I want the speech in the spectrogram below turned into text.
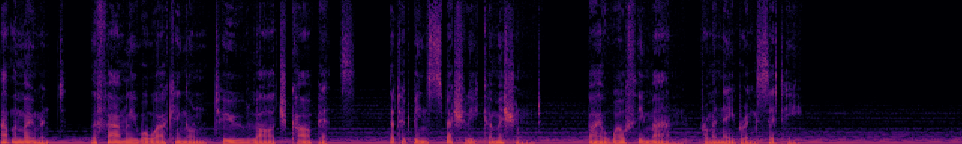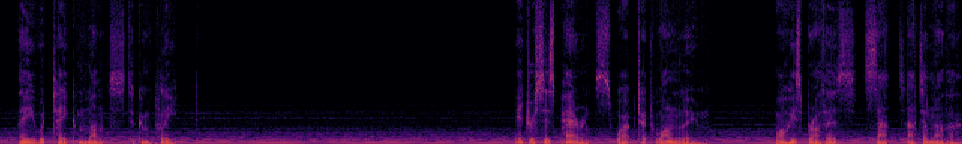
At the moment, the family were working on two large carpets that had been specially commissioned by a wealthy man from a neighbouring city. They would take months to complete. Idris's parents worked at one loom while his brothers sat at another.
